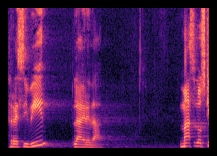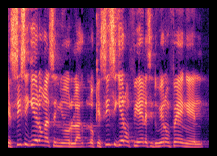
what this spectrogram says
Recibir la heredad. Mas los que sí siguieron al Señor, los que sí siguieron fieles y tuvieron fe en Él,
